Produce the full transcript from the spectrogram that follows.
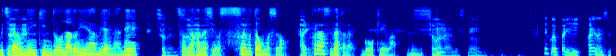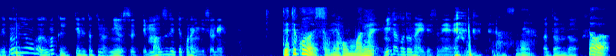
うちらの年金どうなるんや、みたいなね、そうなそんな話をすると思うんですよ。はいプラスだから、合計は。うんそうなんですね。結構やっぱり、あれなんですよね。運用がうまくいってる時のニュースってまず出てこないんですよね。出てこないですよね、ほんまに。はい。見たことないですね。なんですね。ほとんど。だから、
